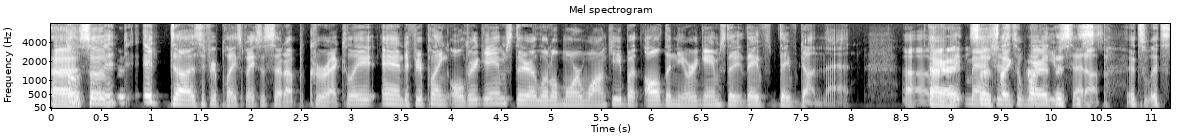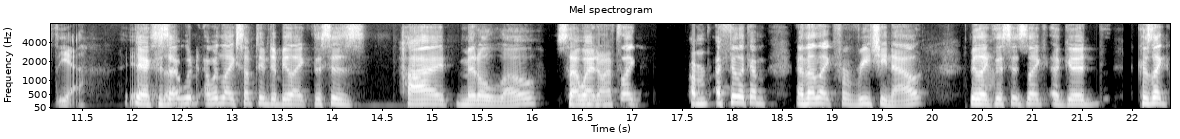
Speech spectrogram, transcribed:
uh, oh, so, so it it does if your play space is set up correctly, and if you're playing older games, they're a little more wonky. But all the newer games, they, they've they've done that. Uh, All right, it so it's like, to what right, you set is- up. It's it's yeah, yeah because so- i would i would like something to be like this is high middle low so that way i don't have to like i'm i feel like i'm and then like for reaching out be like this is like a good because like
